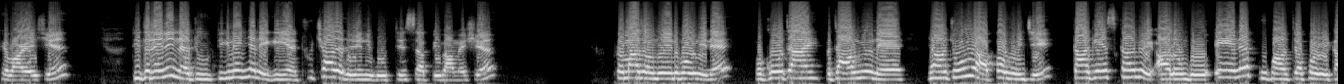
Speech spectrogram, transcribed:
ခဲ့ပါရဲ့ရှင်။ဒီသတင်းလေးနဲ့အတူဒီကနေ့ညနေခင်းရထူးခြားတဲ့သတင်းတွေကိုတင်ဆက်ပေးပါမယ်ရှင်။ပထမဆုံးသတင်းတစ်ပုဒ်အနေနဲ့ပဲခူးတိုင်းပတောင်းမြို့နယ်ညောင်ကျိုးရွာပတ်ဝန်းကျင်ကာကင်းစကန်တွေအားလုံးကိုအေအေနဲ့ပူပေါင်းတပ်ဖွဲ့တွေက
